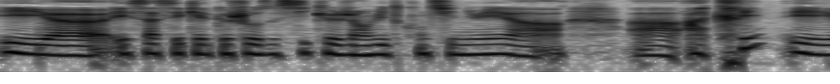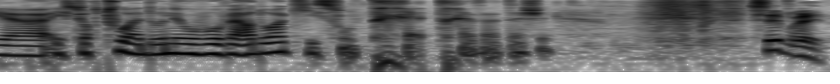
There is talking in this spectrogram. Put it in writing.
et, et ça c'est quelque chose aussi que j'ai envie de continuer à, à, à créer et et surtout à donner aux Vauverdois qui sont très très attachés. C'est vrai.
